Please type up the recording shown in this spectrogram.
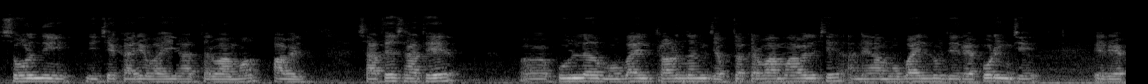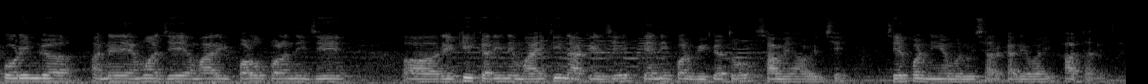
સોળની નીચે કાર્યવાહી હાથ ધરવામાં આવેલ છે. સાથે સાથે કુલ મોબાઈલ ત્રણ નંગ જપ્ત કરવામાં આવેલ છે અને આ મોબાઈલનું જે રેકોર્ડિંગ છે, એ રેકોર્ડિંગ, અને એમાં જે અમારી પળોપળની જે રેકી કરીને માહિતી નાખેલ છે, તેની પણ વિગતો સામે આવેલ છે, જે પણ નિયમ અનુસાર કાર્યવાહી હાથ ધરેલ છે.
